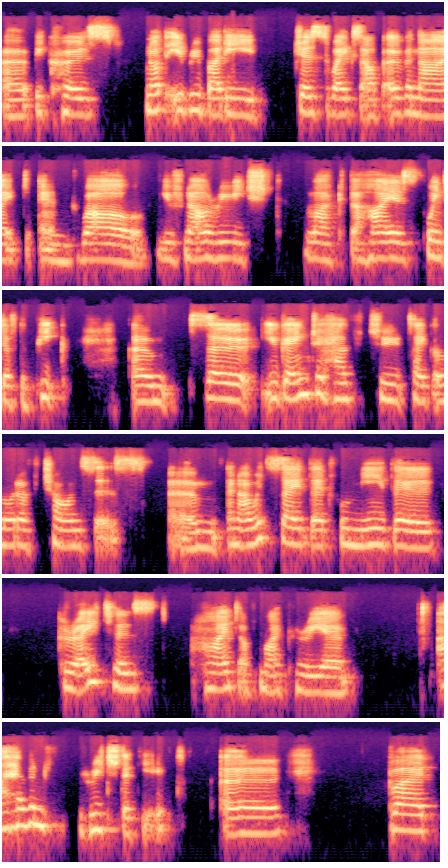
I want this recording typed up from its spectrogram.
uh, because not everybody just wakes up overnight and wow, you've now reached like the highest point of the peak. Um, so you're going to have to take a lot of chances. Um, and I would say that for me, the greatest height of my career, I haven't reached it yet. Uh, but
